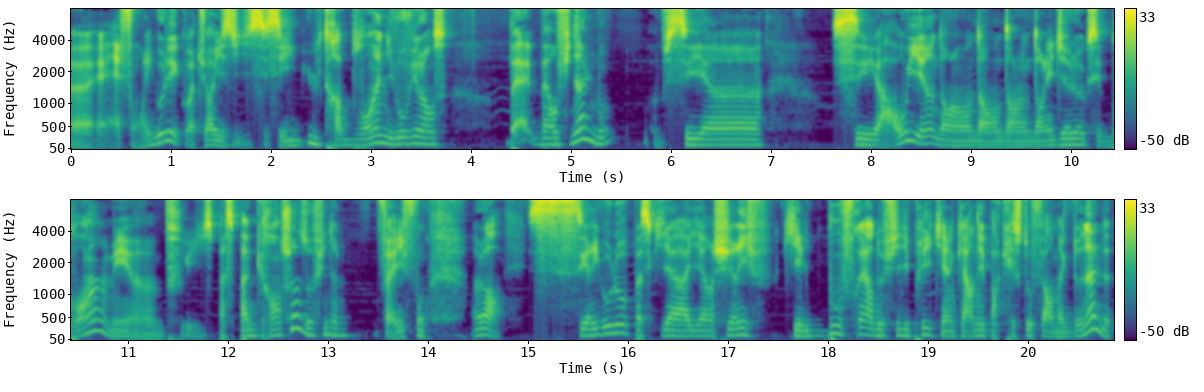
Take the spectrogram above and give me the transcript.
euh, elles font rigoler quoi. Tu vois, ils- c'est c'est ultra bourrin niveau violence. Ben, ben au final non. C'est euh, c'est ah oui hein, dans, dans, dans, dans les dialogues c'est bourrin, mais euh, pff, il se passe pas grand chose au final. Enfin ils font. Alors c'est rigolo parce qu'il y a, il y a un shérif qui est le beau-frère de Philippe Rie, qui est incarné par Christopher McDonald.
